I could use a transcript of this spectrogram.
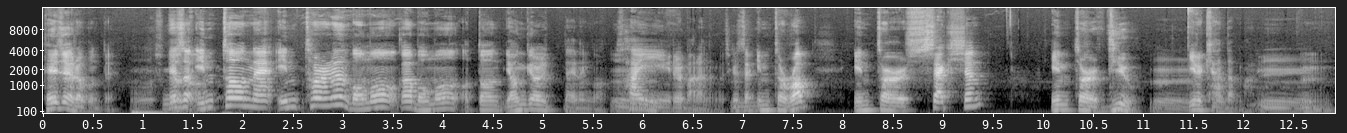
되죠, 여러분들. 어, 그래서. 인터넷, 인터는 뭐뭐가 뭐뭐 어떤 연결되는 거, 사이를 말하는 거지. 그래서 interrupt, intersection, interview 이렇게 한단 말이야. 음.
